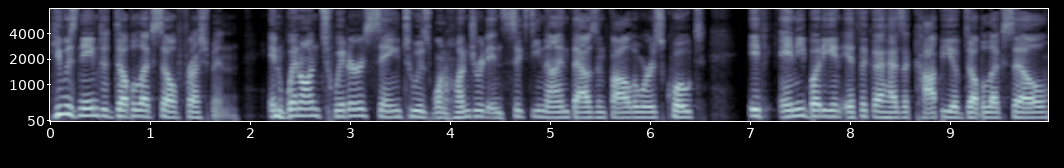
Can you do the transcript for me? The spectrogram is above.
He was named a double XL freshman and went on Twitter saying to his 169,000 followers, quote, if anybody in Ithaca has a copy of Double XL,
